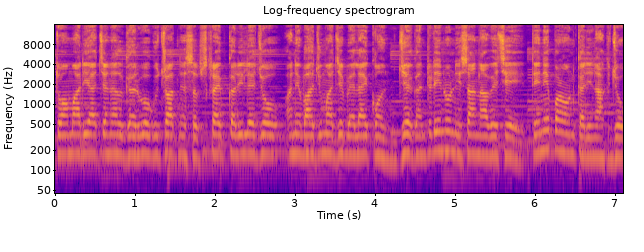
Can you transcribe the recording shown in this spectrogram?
તો અમારી આ ચેનલ ગર્વ ગુજરાતને સબસ્ક્રાઇબ કરી લેજો અને બાજુમાં જે બેલ આઇકોન જે ઘંટડીનું નિશાન આવે છે, તેને પણ ઓન કરી નાખજો.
